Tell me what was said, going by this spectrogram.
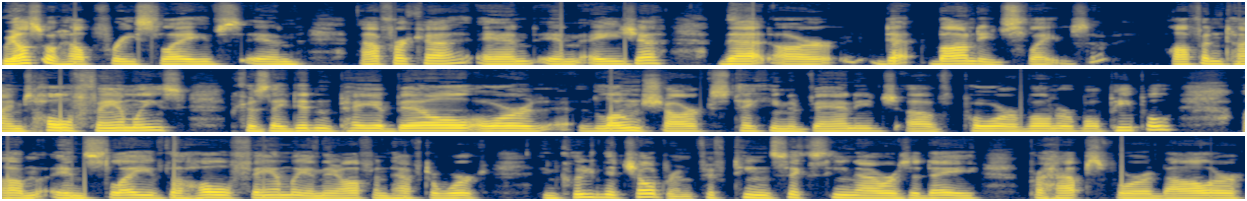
We also help free slaves in Africa and in Asia that are debt bondage slaves oftentimes whole families because they didn't pay a bill or loan sharks taking advantage of poor vulnerable people um, enslave the whole family and they often have to work including the children 15 16 hours a day perhaps for a dollar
